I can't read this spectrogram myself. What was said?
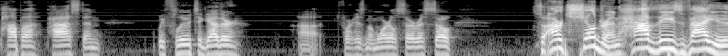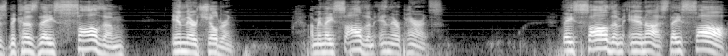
papa passed, and we flew together uh, for his memorial service. So, so our children have these values because they saw them in their children. I mean, they saw them in their parents. They saw them in us. They saw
